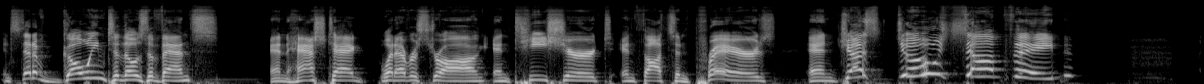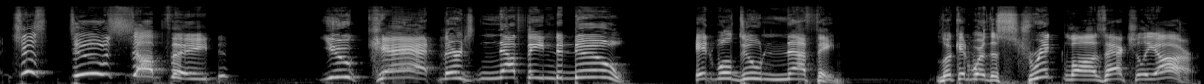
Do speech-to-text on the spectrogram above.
Instead of going to those events and hashtag whatever strong and T-shirt and thoughts and prayers and just do something. Just do something. You can't. There's nothing to do. It will do nothing. Look at where the strict laws actually are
